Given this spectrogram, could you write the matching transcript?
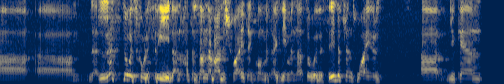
uh, um, let's do it for three لأنه حتلزمنا بعد شوي تنكون متاكدين منها. So with the three different wires, uh, you can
